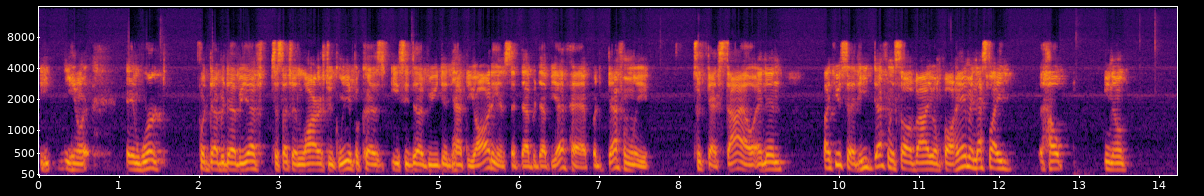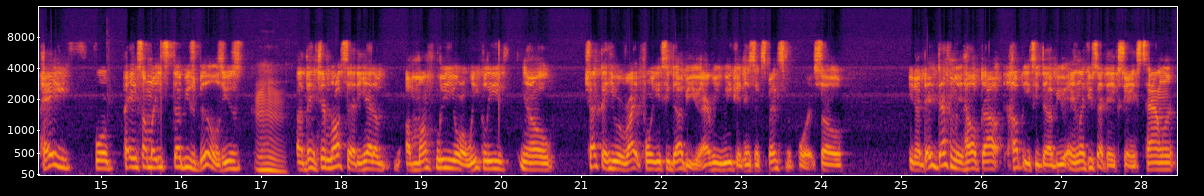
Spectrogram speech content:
you know it worked for WWF to such a large degree because ECW didn't have the audience that WWF had, but definitely took that style. And then, like you said, he definitely saw value in Paul Heyman. That's why he helped, you know, pay for paying some of ECW's bills. He was, mm-hmm. I think Jim Ross said he had a, a monthly or a weekly, you know, check that he would write for ECW every week in his expense report. So you know, they definitely helped out, helped ECW. And like you said, they exchanged talent.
